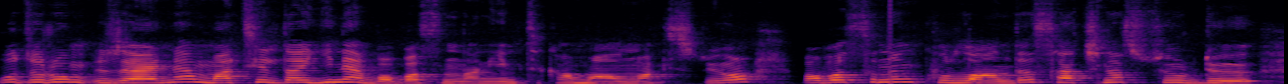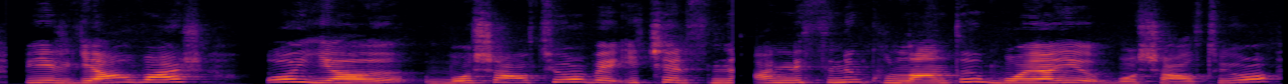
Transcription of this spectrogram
Bu durum üzerine Matilda yine babasından intikam almak istiyor. Babasının kullandığı saçına sürdüğü bir yağ var. O yağı boşaltıyor ve içerisine annesinin kullandığı boyayı boşaltıyor.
